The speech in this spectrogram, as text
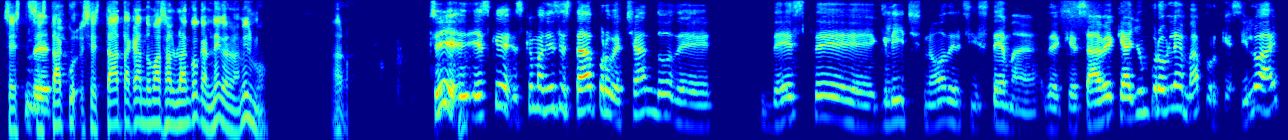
Se, está, se, está, atacando más al blanco que al negro ahora mismo. Claro. Sí, es que, es que más bien se está aprovechando de, de este glitch, ¿no? Del sistema, de que sabe que hay un problema, porque sí lo hay,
